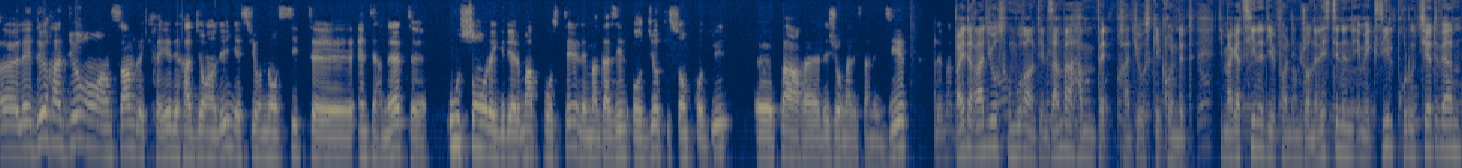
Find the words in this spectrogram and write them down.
Euh, les deux radios ont ensemble créé des radios en ligne sur nos sites euh, internet euh, où sont régulièrement postés les magazines audio qui sont produits euh, par euh, les journalistes en exil. Beide Radios, Humura und Insamba, haben Webradios gegründet. Die Magazine, die von den Journalistinnen im Exil produziert werden,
